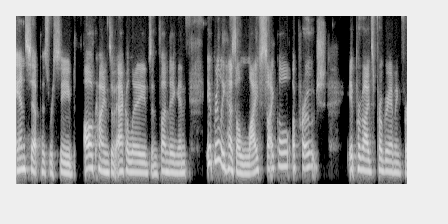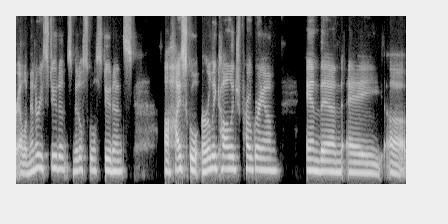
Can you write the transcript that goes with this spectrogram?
ANSEP has received all kinds of accolades and funding, and it really has a life cycle approach. It provides programming for elementary students, middle school students, a high school early college program, and then a uh,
